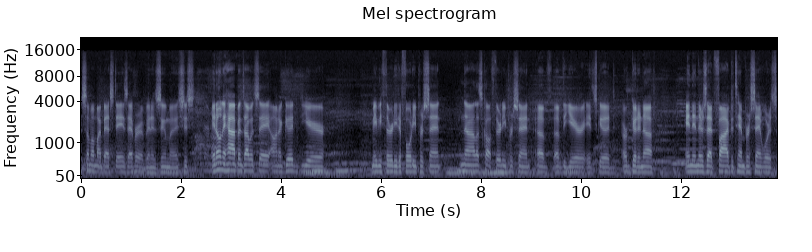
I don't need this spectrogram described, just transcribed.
Some of my best days ever have been at Zuma. It's just it only happens, I would say, on a good year, maybe 30 to 40 percent. Nah, let's call it 30 percent of, of the year. It's good or good enough, and then there's that five to 10 percent where it's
